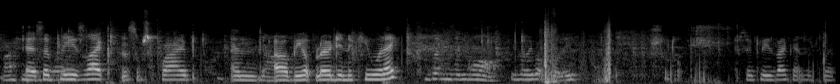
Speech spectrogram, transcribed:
Nice Yeah, so please like and subscribe, and I'll be uploading a Q&A. You don't need any more. You've only got 20. Shut up. So please like and subscribe.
